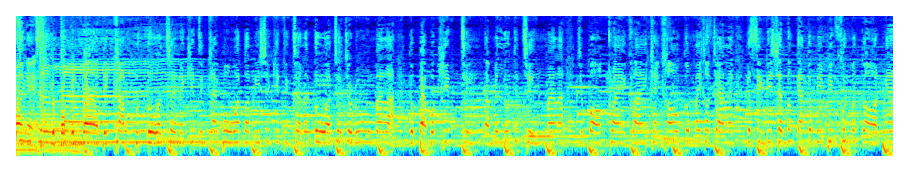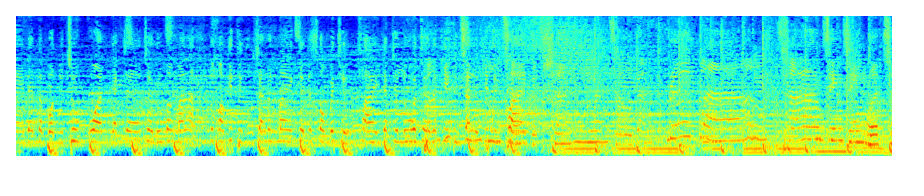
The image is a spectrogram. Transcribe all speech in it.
ว่าไงก็บอกกันมาด้ครับว่าตัวเธอน่ะคิดถึงใครเพราะว่าตอนนี้ฉันคิดถึงเธอและตัวเธอจะรู้ไหมล่ะ ก็แบบว่าคิดถึงแต่ไม่รู้จะถึงไหมล่ะ จะบอกใครใครใครเขาก็ไม่เข้าใจเลยก็สิ่งที่ฉันต้องการก็มีเพียงคุณมากอดไง ได้แต่บ่นอยู่ทุกวันอยากเจอเธอรู้บ้างไหมล่ะก็ความคิดถึงของฉันมันไม่เคยจะส่งไปถึงใคร อยากจะรู้ว่าเธอน่ะคิดถึงฉันหรือคิดถึงใครกับฉันมันเท่ากันหรือเปล่าถามจริงๆว่าใจ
